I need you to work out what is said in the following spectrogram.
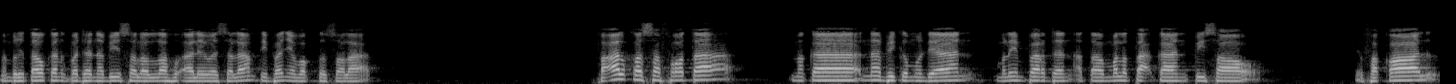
memberitahukan kepada Nabi sallallahu alaihi wasallam tibanya waktu salat. Fa'al qasafrata maka Nabi kemudian melempar dan atau meletakkan pisau. Faqal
